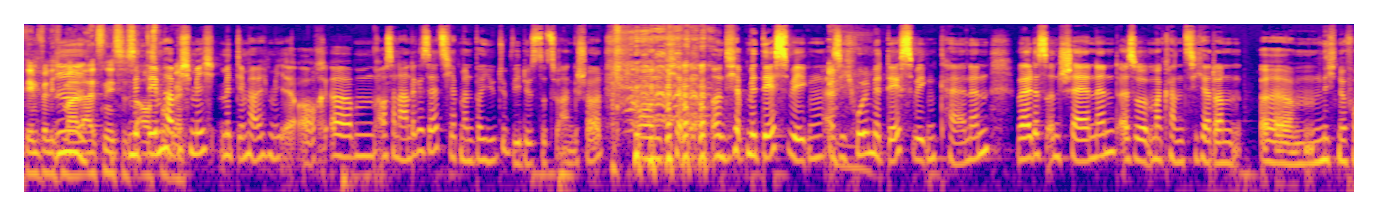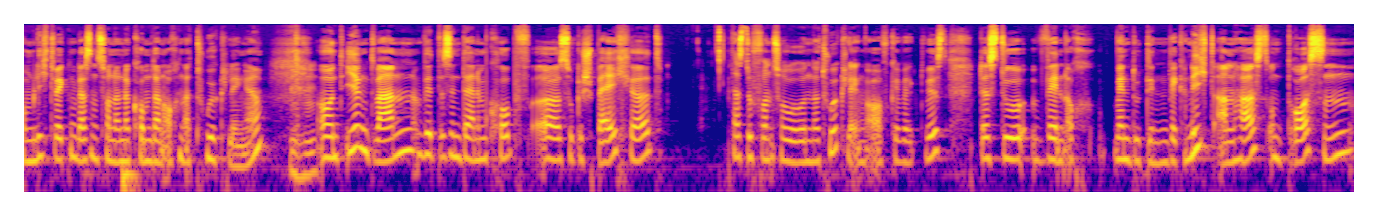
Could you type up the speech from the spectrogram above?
den will ich mal als nächstes Mit dem habe ich mich, mit dem habe ich mich auch ähm, auseinandergesetzt. Ich habe mir ein paar YouTube-Videos dazu angeschaut und ich habe habe mir deswegen, also ich hole mir deswegen keinen, weil das anscheinend, also man kann sich ja dann ähm, nicht nur vom Licht wecken lassen, sondern da kommen dann auch Naturklänge Mhm. und irgendwann wird das in deinem Kopf äh, so gespeichert dass du von so Naturklängen aufgeweckt wirst, dass du, wenn auch, wenn du den Wecker nicht anhast und draußen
